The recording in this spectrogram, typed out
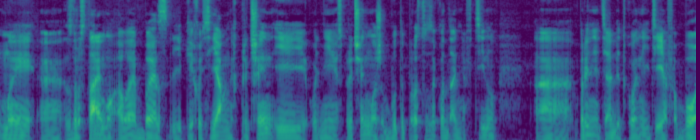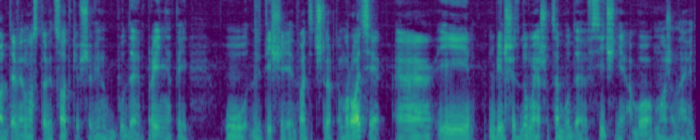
ми е, зростаємо, але без якихось явних причин. І однією з причин може бути просто закладання в ціну прийняття біткоін ETF, бо 90% що він буде прийнятий у 2024 році, е, і більшість думає, що це буде в січні або може навіть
